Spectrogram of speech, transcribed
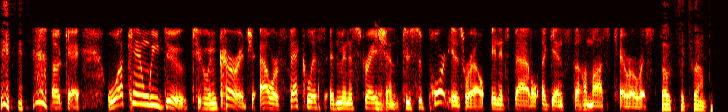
Okay. What can we do to encourage our feckless administration to support Israel in its battle against the Hamas terrorists? Vote for Trump.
